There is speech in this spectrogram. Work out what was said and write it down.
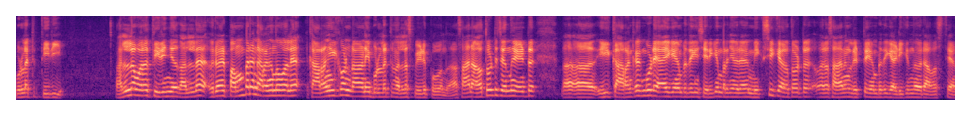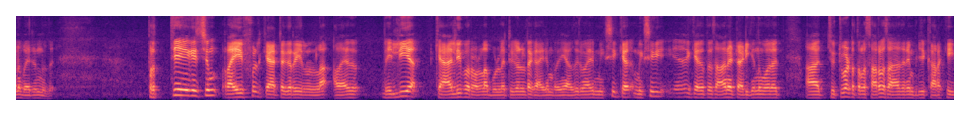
ബുള്ളറ്റ് തിരിയും. നല്ലപോലെ തിരിഞ്ഞ് നല്ല ഒരു പമ്പരം കറങ്ങുന്ന പോലെ കറങ്ങിക്കൊണ്ടാണ് ഈ ബുള്ളറ്റ് നല്ല സ്പീഡിൽ പോകുന്നത്. ആ സാധനം അകത്തോട്ട് ചെന്ന് കഴിഞ്ഞിട്ട് ഈ കറക്കം കൂടി ആയി കഴിയുമ്പോഴത്തേക്കും ശരിക്കും പറഞ്ഞ ഒരു മിക്സിക്ക് അകത്തോട്ട് ഓരോ സാധനങ്ങൾ ഇട്ട് കഴിയുമ്പോഴത്തേക്കും അടിക്കുന്ന ഒരു അവസ്ഥയാണ് വരുന്നത്. പ്രത്യേകിച്ചും റൈഫിൾ കാറ്റഗറിയിലുള്ള അതായത് വലിയ കാലിബറുള്ള ബുള്ളറ്റുകളുടെ കാര്യം പറഞ്ഞാൽ അതൊരുമാതിരി മിക്സി മിക്സിക്കകത്ത് സാധനം ഇട്ട് അടിക്കുന്ന പോലെ ആ ചുറ്റുവട്ടത്തുള്ള സർവ സാധനം പിടിച്ച് കറക്കി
